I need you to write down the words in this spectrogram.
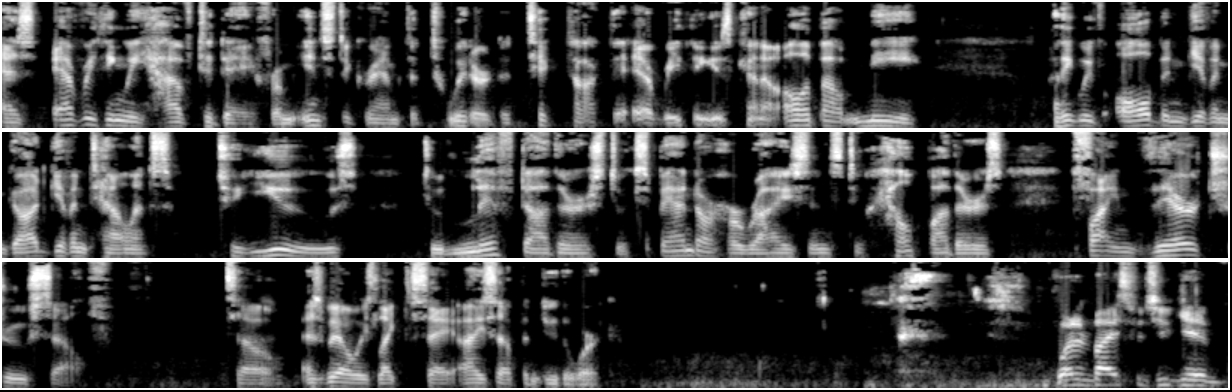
as everything we have today, from Instagram to Twitter to TikTok to everything, is kind of all about me. I think we've all been given God given talents to use to lift others, to expand our horizons, to help others find their true self. So, as we always like to say, eyes up and do the work. What advice would you give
